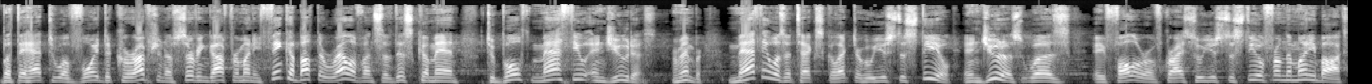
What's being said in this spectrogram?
but they had to avoid the corruption of serving God for money. Think about the relevance of this command to both Matthew and Judas. Remember, Matthew was a tax collector who used to steal, and Judas was a follower of Christ who used to steal from the money box.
